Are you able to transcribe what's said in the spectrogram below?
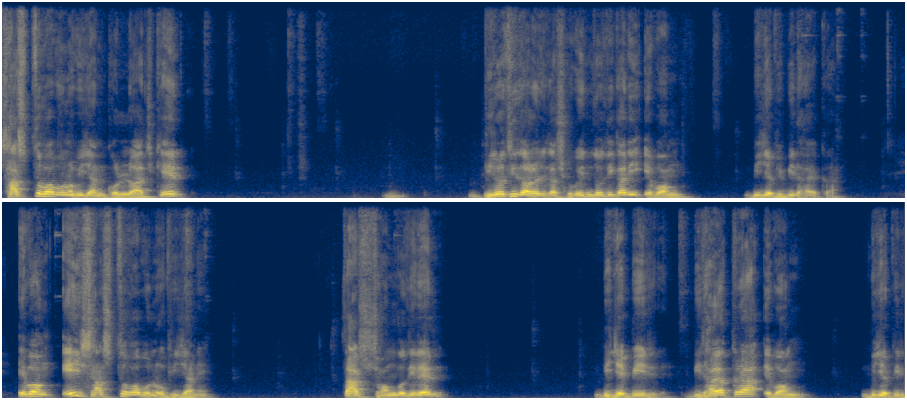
স্বাস্থ্য ভবন অভিযান করল আজকের বিরোধী দলনেতা শুভেন্দু অধিকারী এবং বিজেপি বিধায়করা। এবং এই স্বাস্থ্য ভবন অভিযানে তার সঙ্গ দিলেন বিজেপির বিধায়করা এবং বিজেপির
